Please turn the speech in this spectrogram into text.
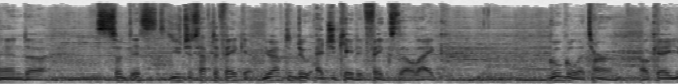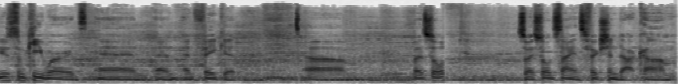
And uh, so it's, you just have to fake it. You have to do educated fakes, though, like Google a term, okay? Use some keywords and, and, and fake it. Um, but so so I sold sciencefiction.com.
